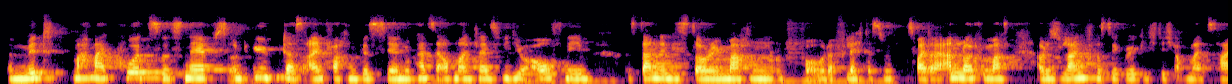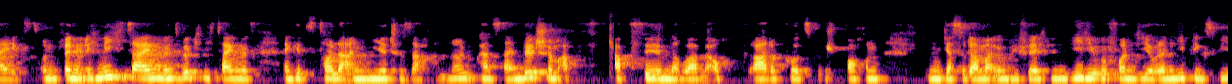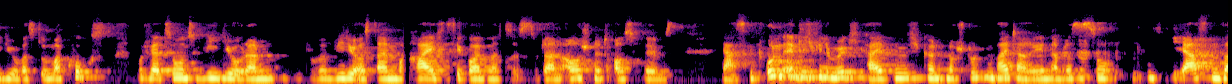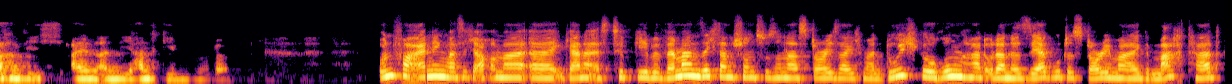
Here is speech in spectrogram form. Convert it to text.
äh, mit, mach mal kurze Snaps und üb das einfach ein bisschen. Du kannst ja auch mal ein kleines Video aufnehmen es dann in die Story machen und oder vielleicht, dass du zwei, drei Anläufe machst, aber dass du langfristig wirklich dich auch mal zeigst. Und wenn du dich nicht zeigen willst, wirklich nicht zeigen willst, dann gibt's tolle animierte Sachen. Ne? Du kannst deinen Bildschirm ab, abfilmen, darüber haben wir auch gerade kurz gesprochen, dass du da mal irgendwie vielleicht ein Video von dir oder ein Lieblingsvideo, was du immer guckst, Motivationsvideo oder ein Video aus deinem Bereich, das dir geholfen hat, dass du da einen Ausschnitt rausfilmst ja, es gibt unendlich viele Möglichkeiten. Ich könnte noch Stunden weiterreden, aber das ist so die ersten Sachen, die ich allen an die Hand geben würde. Und vor allen Dingen, was ich auch immer äh, gerne als Tipp gebe, wenn man sich dann schon zu so einer Story, sage ich mal, durchgerungen hat oder eine sehr gute Story mal gemacht hat,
